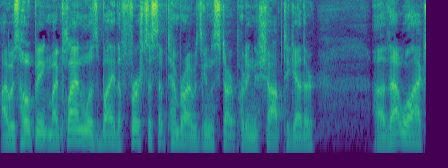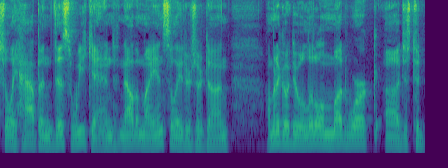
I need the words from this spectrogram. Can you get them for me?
I was hoping, my plan was by the 1st of September, I was going to start putting the shop together. Uh, that will actually happen this weekend. Now that my insulators are done, I'm going to go do a little mud work uh, just to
